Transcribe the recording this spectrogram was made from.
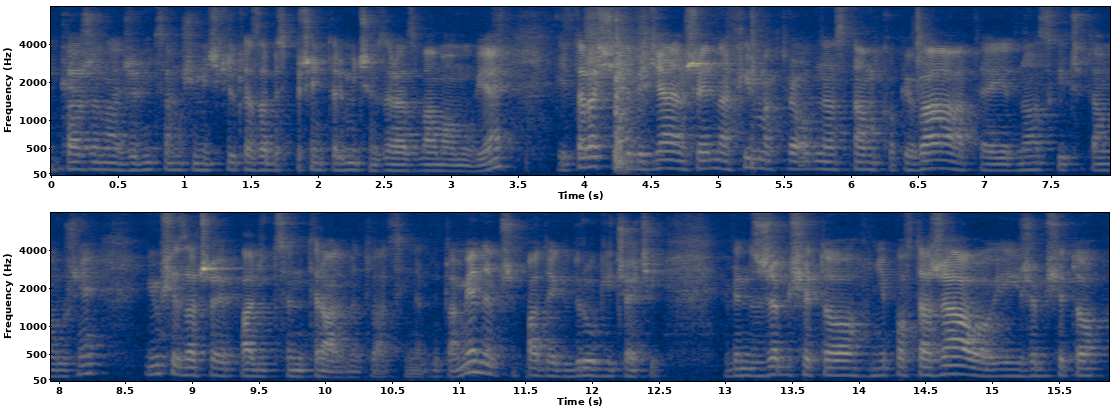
i każda nagrzewnica musi mieć kilka zabezpieczeń termicznych, zaraz Wam omówię. I teraz się dowiedziałem, że jedna firma, która od nas tam kopiowała te jednostki czy tam różnie, im się zaczęły palić centrale wentylacyjne. Był tam jeden przypadek, drugi, trzeci. Więc żeby się to nie powtarzało i żeby się to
